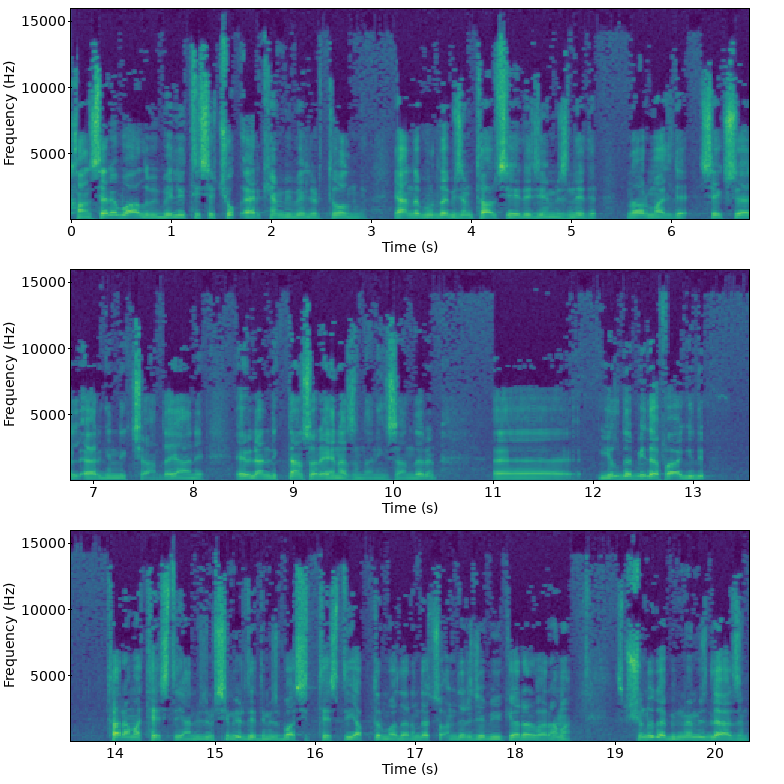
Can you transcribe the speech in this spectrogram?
kansere bağlı bir belirti ise çok erken bir belirti olmuyor. Yani da burada bizim tavsiye edeceğimiz nedir? Normalde seksüel erginlik çağında yani evlendikten sonra en azından insanların eee, yılda bir defa gidip tarama testi yani bizim simir dediğimiz basit testi yaptırmalarında son derece büyük yarar var ama şunu da bilmemiz lazım.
